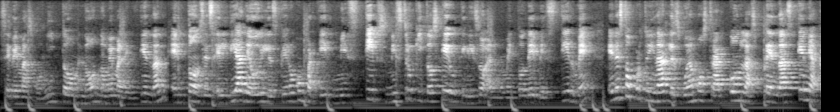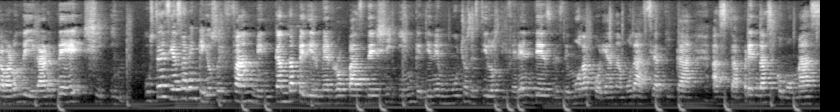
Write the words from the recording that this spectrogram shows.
se ve más bonito, no, no me malentiendan. Entonces el día de hoy les quiero compartir mis tips, mis truquitos que utilizo al momento de vestirme. En esta oportunidad les voy a mostrar con las prendas que me acabaron de llegar de Shein. Ustedes ya saben que yo soy fan, me encanta pedirme ropas de Shein que tienen muchos estilos diferentes, desde moda coreana, moda asiática, hasta prendas como más,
